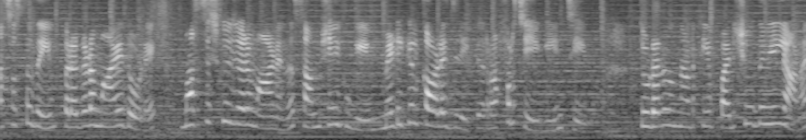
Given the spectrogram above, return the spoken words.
അസ്വസ്ഥതയും പ്രകടമായതോടെ മസ്തിഷ്ക ജ്വരമാണെന്ന് സംശയിക്കുകയും മെഡിക്കൽ കോളേജിലേക്ക് റഫർ ചെയ്യുകയും ചെയ്തു. തുടർന്ന് നടത്തിയ പരിശോധനയിലാണ്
